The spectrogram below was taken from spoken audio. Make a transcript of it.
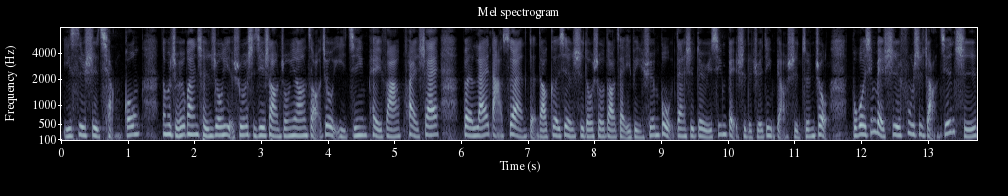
疑似是抢功。那么指挥官陈忠也说，实际上中央早就已经配发快筛，本来打算等到各县市都收到再一并宣布，但是对于新北市的决定表示尊重。不过新北市副市长坚持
